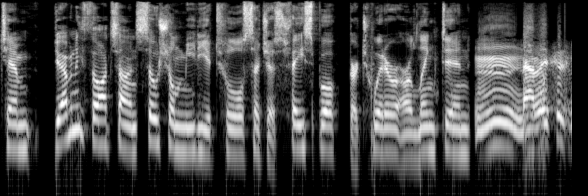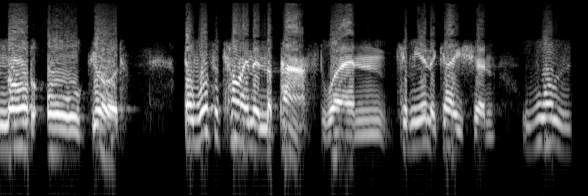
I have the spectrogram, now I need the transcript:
Tim, do you have any thoughts on social media tools such as Facebook or Twitter or LinkedIn? Mm, now, this is not all good. There was a time in the past when communication was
